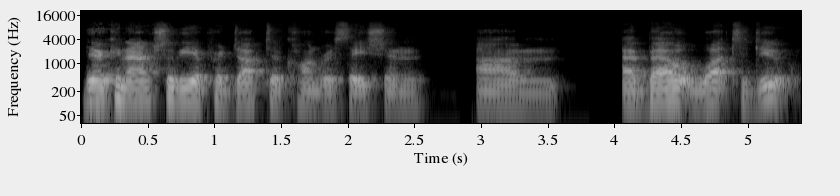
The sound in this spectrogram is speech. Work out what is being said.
there can actually be a productive conversation um, about what to do,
